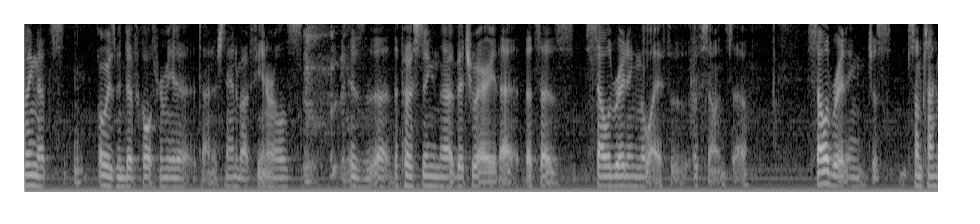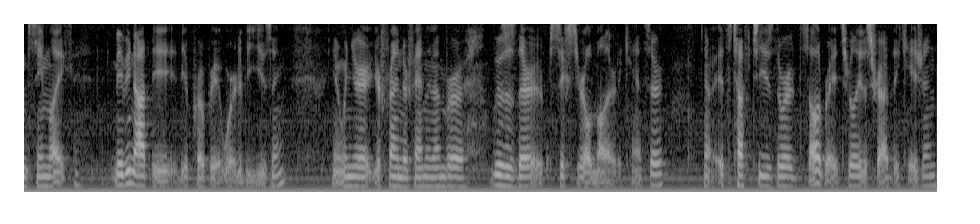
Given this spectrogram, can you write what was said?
Something that's always been difficult for me to, to understand about funerals is the, the posting in the obituary that, that says celebrating the life of, of so-and-so. Celebrating just sometimes seem like maybe not the, the appropriate word to be using. You know, when your, your friend or family member loses their 60-year-old mother to cancer, you know, it's tough to use the word celebrate to really describe the occasion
